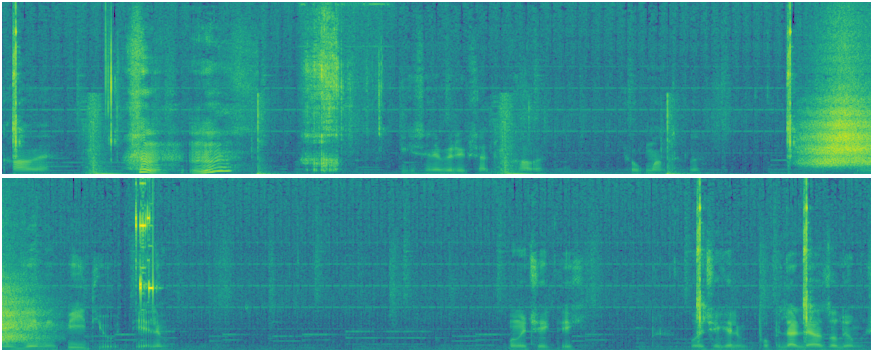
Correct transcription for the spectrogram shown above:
Kahve. İkisini bir yükselttim kahve. Çok mantıklı. New gaming video diyelim. Bunu çektik. Bunu çekelim. Popülerliği azalıyormuş.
